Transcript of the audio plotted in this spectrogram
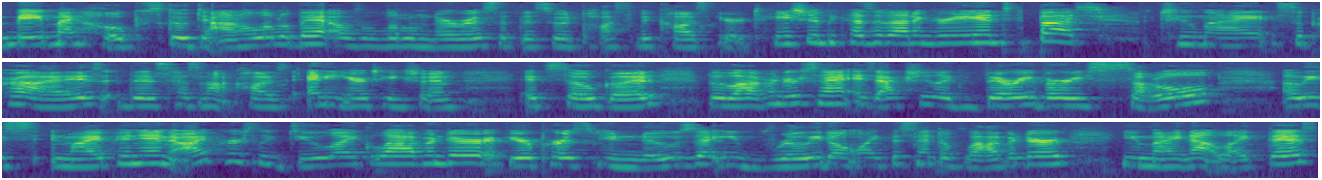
made my hopes go down a little bit. I was a little nervous that this would possibly cause irritation because of that ingredient. But to my surprise, this has not caused any irritation. It's so good. The lavender scent is actually like very, very subtle, at least in my opinion. I personally do like lavender. If you're a person who knows that you really don't like the scent of lavender, you might not like this.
